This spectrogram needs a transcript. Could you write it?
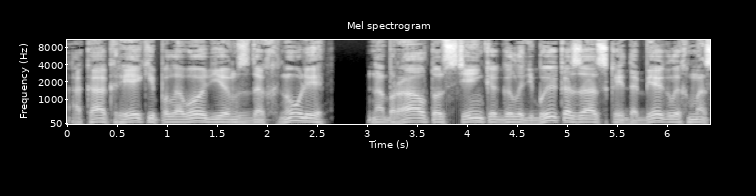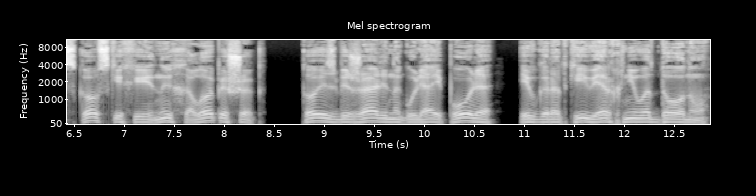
а как реки половодьем вздохнули, Набрал тот Стенька голодьбы казацкой до беглых московских и иных холопишек, кои сбежали на гуляй-поле и в городки Верхнего Дону.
